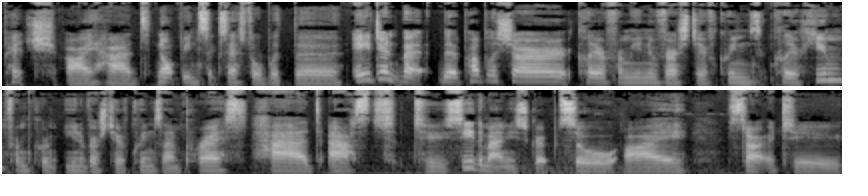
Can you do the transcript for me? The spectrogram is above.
pitch. I had not been successful with the agent, but the publisher, Claire from University of Queens, Claire Hume from University of Queensland Press, had asked to see the manuscript. So I started to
